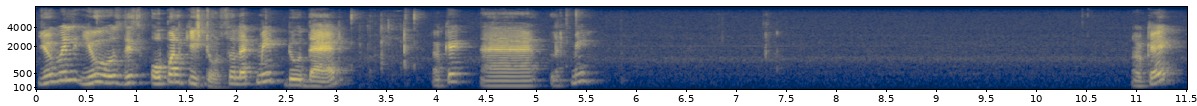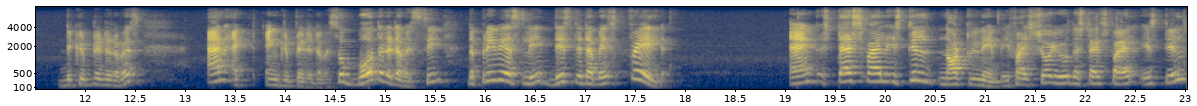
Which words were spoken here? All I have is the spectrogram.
you will use this open key store. So let me do that. Okay and let me okay decrypted database and encrypted database. So both the database, see the previously this database failed. And stash file is still not renamed. If I show you the stash file is still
